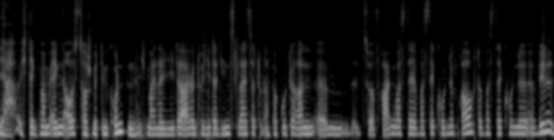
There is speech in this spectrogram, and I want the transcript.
Ja, ich denke mal im engen Austausch mit dem Kunden. Ich meine, jede Agentur, jeder Dienstleister tut einfach gut daran, ähm, zu erfragen, was der, was der Kunde braucht und was der Kunde äh, will.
